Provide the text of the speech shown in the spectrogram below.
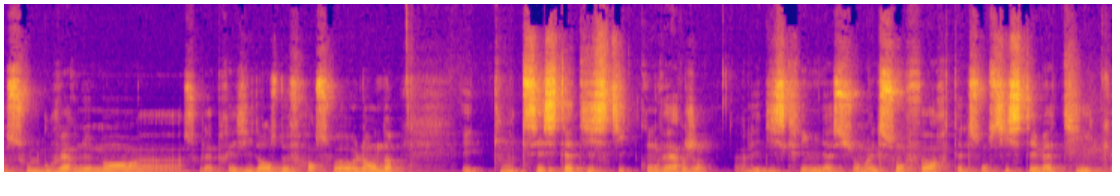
sous le gouvernement, sous la présidence de François Hollande, et toutes ces statistiques convergent. Les discriminations, elles sont fortes, elles sont systématiques,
